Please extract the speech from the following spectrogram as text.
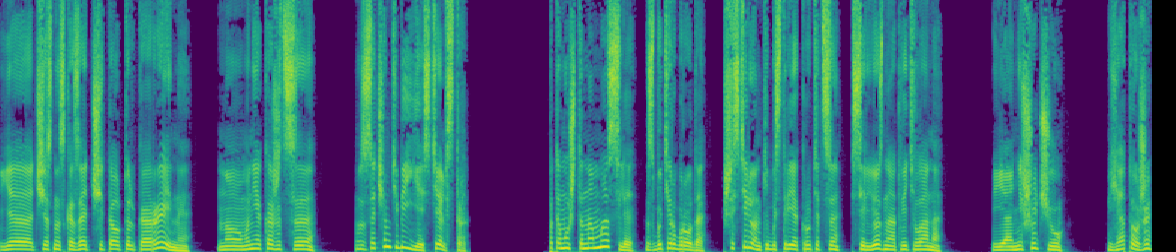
«Я, честно сказать, читал только о Рейне, но мне кажется... Зачем тебе есть, Эльстер?» «Потому что на масле с бутерброда шестеренки быстрее крутятся», — серьезно ответила она. «Я не шучу». «Я тоже».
